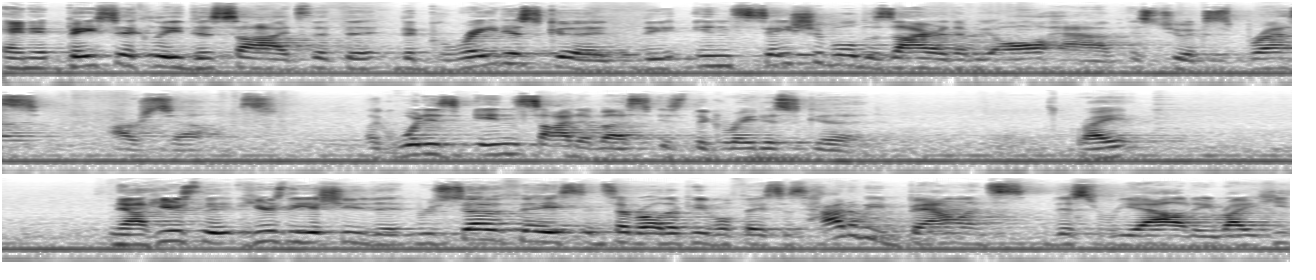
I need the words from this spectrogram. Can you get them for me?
And it basically decides that the, the greatest good, the insatiable desire that we all have, is to express ourselves. Like what is inside of us is the greatest good, right? Now, here's the, here's the issue that Rousseau faced and several other people face is how do we balance this reality, right? He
